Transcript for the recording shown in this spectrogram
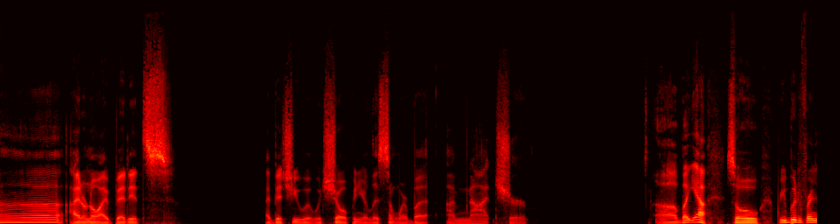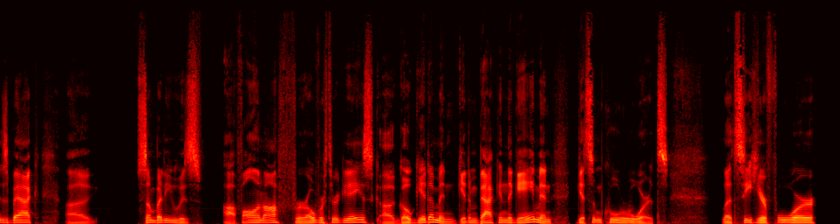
Uh, I don't know. I bet it's. I bet you it would show up in your list somewhere, but I'm not sure. Uh, but yeah, so rebooted friend is back. Uh, somebody who has uh, fallen off for over 30 days, uh, go get him and get him back in the game and get some cool rewards. Let's see here for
